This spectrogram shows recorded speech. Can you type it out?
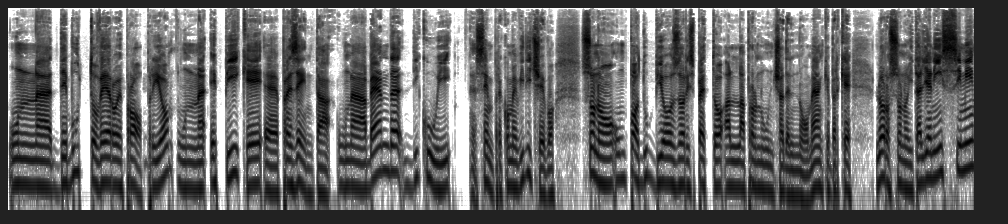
un eh, debutto vero e proprio, un EP che eh, presenta una band di cui eh, sempre come vi dicevo, sono un po' dubbioso rispetto alla pronuncia del nome, anche perché loro sono italianissimi,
